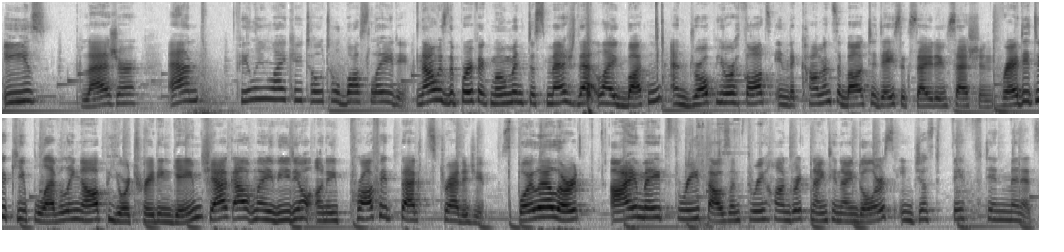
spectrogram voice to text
ease, pleasure, and feeling like a total boss lady. Now is the perfect moment to smash that like button and drop your thoughts in the comments about today's exciting session. Ready to keep leveling up your trading game? Check out my video on a profit-packed strategy. Spoiler alert, I made $3,399 in just 15 minutes,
